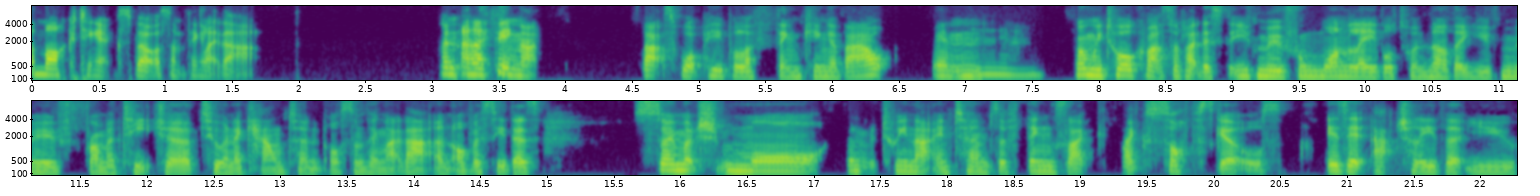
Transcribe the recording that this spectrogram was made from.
a marketing expert or something like that. And and And I I think think, that that's what people are thinking about when mm, when we talk about stuff like this, that you've moved from one label to another, you've moved from a teacher to an accountant or something like that. And obviously there's so much more in between that in terms of things like like soft skills. Is it actually that you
